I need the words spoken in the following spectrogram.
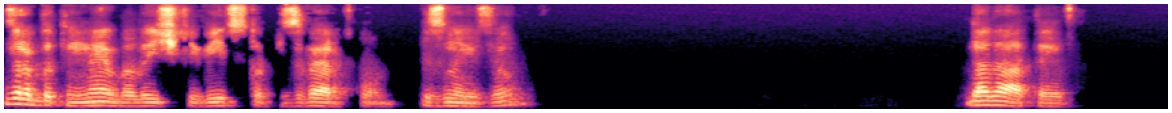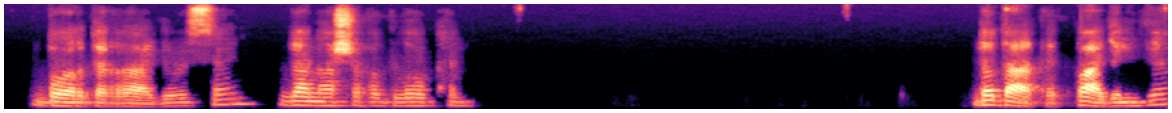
Зробити невеличкий відступ зверху знизу, додати бордер радіуси для нашого блоку, додати падінги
